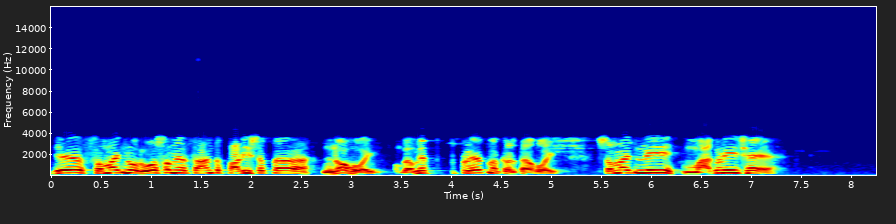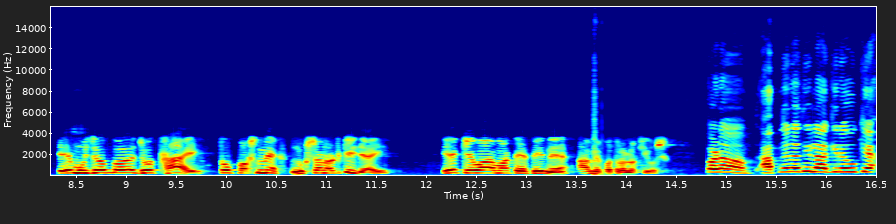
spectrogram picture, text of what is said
જે સમાજનો રોષ અમે શાંત પાડી શકતા ન હોય અમે પ્રયત્ન કરતા હોય. સમાજની માગણી છે એ મુજબ જો થાય તો પક્ષને નુકસાન અટકી જાય. એ કહેવા માટે થઈને આ મેં પત્ર લખ્યો છે. પણ આપને નથી લાગી રહ્યું કે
